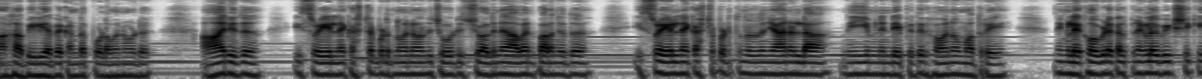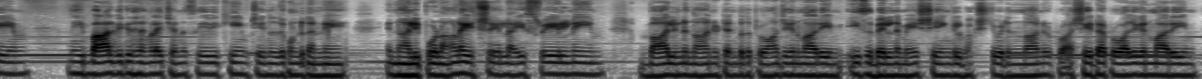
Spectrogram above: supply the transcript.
ആഹാബ് ഏലിയാവെ കണ്ടപ്പോൾ അവനോട് ആരിത്? ഇസ്രയേലിനെ കഷ്ടപ്പെടുന്നവനോ എന്ന് ചോദിച്ചു. അതിന് അവൻ പറഞ്ഞത് ഇസ്രയേലിനെ കഷ്ടപ്പെടുത്തുന്നത് ഞാനല്ല നീയും നിന്റെ പിതൃഭവനവും മാത്രമേ നിങ്ങളെ യഹോവയുടെ കൽപ്പനകളെ ഉപേക്ഷിക്കുകയും നീ ബാൽ വിഗ്രഹങ്ങളെ ചെന്ന് സേവിക്കുകയും ചെയ്യുന്നത് കൊണ്ട് തന്നെ. എന്നാൽ ഇപ്പോൾ ആളയച്ച എല്ലാ ഇസ്രയേലിനെയും ബാലിന്റെ നാനൂറ്റി അൻപത് പ്രവാചകന്മാരെയും ഈസബേലിന്റെ മേശയെങ്കിൽ ഭക്ഷിച്ചു വരുന്ന നാനൂറ് പ്രാശേര പ്രവാചകന്മാരെയും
